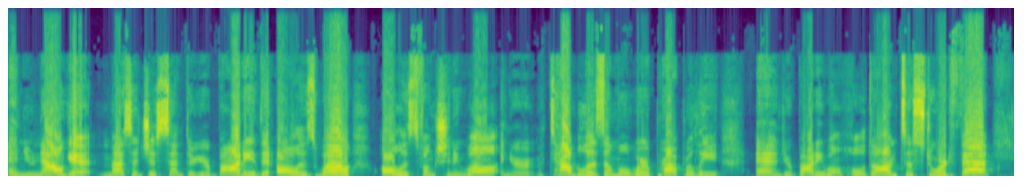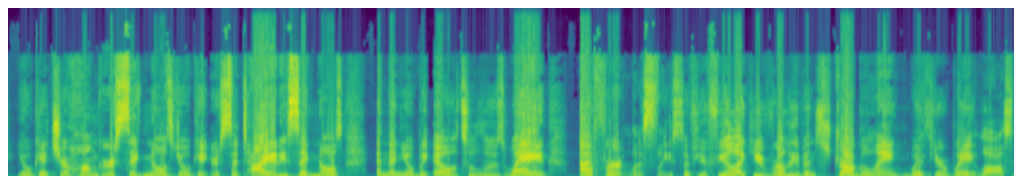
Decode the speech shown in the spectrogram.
and you now get messages sent through your body that all is well, all is functioning well, and your metabolism will work properly, and your body won't hold on to stored fat. You'll get your hunger signals, you'll get your satiety signals, and then you'll be able to lose weight effortlessly. So if you feel like you've really been struggling with your weight loss,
